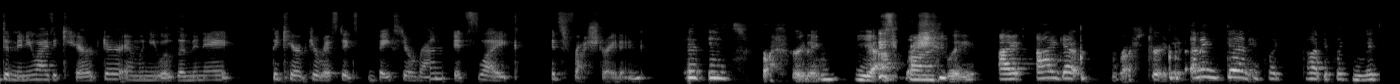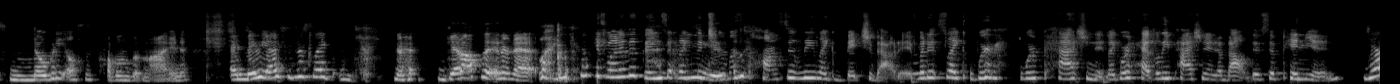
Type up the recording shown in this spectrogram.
diminuize a character and when you eliminate the characteristics based around, them, it's like it's frustrating. It, it's frustrating. Yeah, It's frustrating. honestly. I I get frustrated. And again, it's like God, it's like it's nobody else's problem but mine. And maybe I should just like get off the internet. Like It's one of the things that like the two of us constantly like bitch about it. But it's like we're we're passionate, like we're heavily passionate about this opinion. Yeah,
